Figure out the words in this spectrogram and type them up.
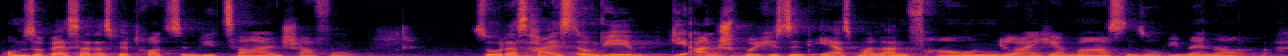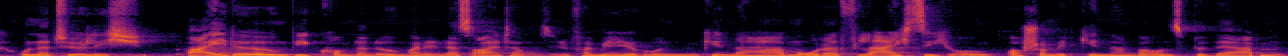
umso besser, dass wir trotzdem die Zahlen schaffen. So, das heißt irgendwie, die Ansprüche sind erstmal an Frauen gleichermaßen so wie Männer. Und natürlich beide irgendwie kommen dann irgendwann in das Alter, wo sie eine Familie gründen, Kinder haben oder vielleicht sich auch schon mit Kindern bei uns bewerben.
